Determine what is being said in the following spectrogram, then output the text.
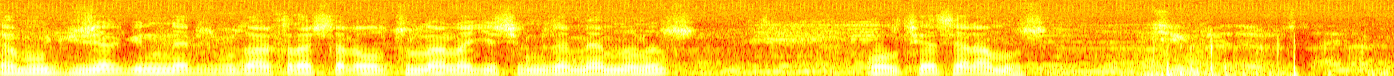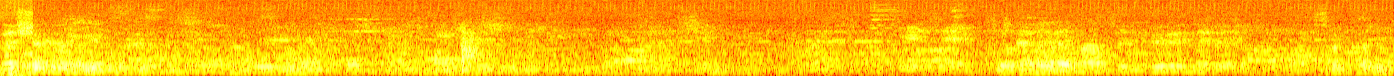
Ve bu güzel gününde biz burada arkadaşlarla Oltularla geçirmemize memnunuz. Oltu'ya selam olsun. Teşekkür Şaka yok.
